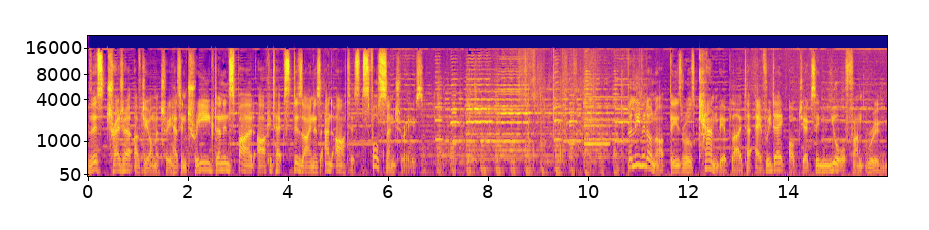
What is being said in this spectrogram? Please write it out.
This treasure of geometry has intrigued and inspired architects, designers, and artists for centuries. Believe it or not, these rules can be applied to everyday objects in your front room.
